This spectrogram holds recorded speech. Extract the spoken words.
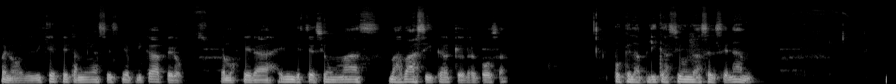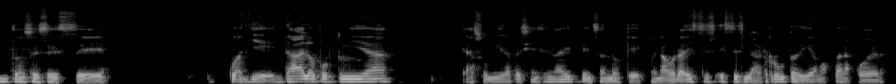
bueno, el IGP también hace ciencia aplicada, pero digamos que era, era investigación más, más básica que otra cosa, porque la aplicación la hace el CENAMI. Entonces, este, cuando da la oportunidad, asumí la presidencia de Navi pensando que, bueno, ahora esta es, esta es la ruta, digamos, para poder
